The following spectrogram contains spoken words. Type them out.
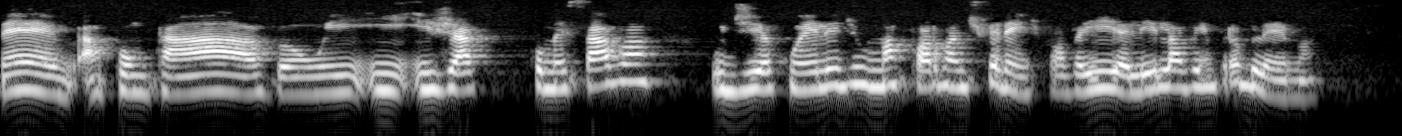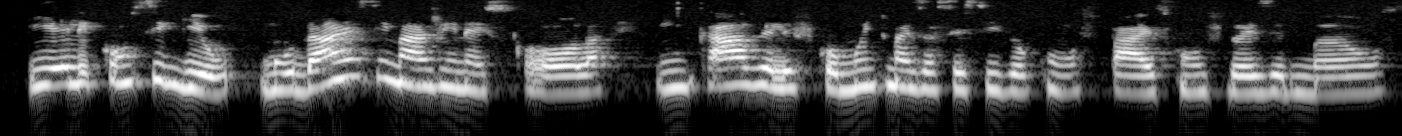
né, apontavam, e, e, e já começava o dia com ele de uma forma diferente. Falava, ih, ali lá vem problema. E ele conseguiu mudar essa imagem na escola. Em casa, ele ficou muito mais acessível com os pais, com os dois irmãos.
